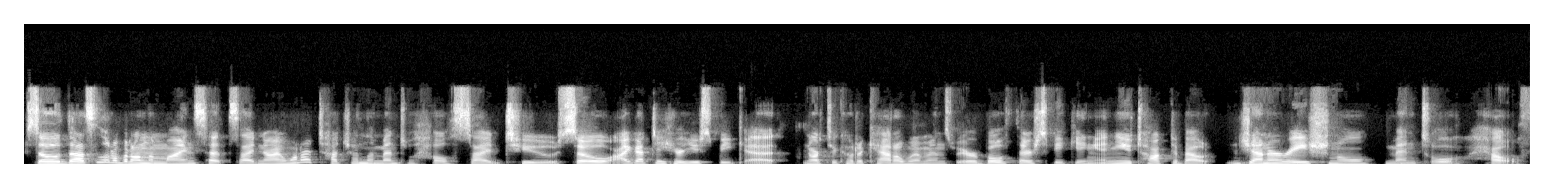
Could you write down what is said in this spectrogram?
So that's a little bit on the mindset side. Now i want to touch on the mental health side too. So i got to hear you speak at north dakota cattle women's. We were both there speaking and you talked about generational mental health.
